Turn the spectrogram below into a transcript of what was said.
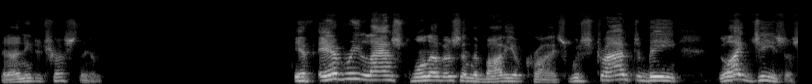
and I need to trust them. If every last one of us in the body of Christ would strive to be like Jesus,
